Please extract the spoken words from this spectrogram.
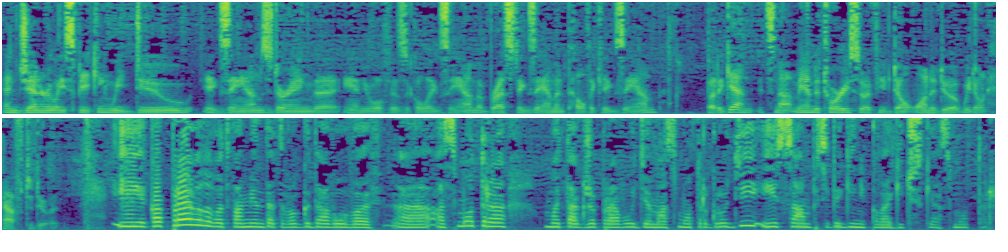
And generally speaking, we do exams during the annual physical exam, a breast exam and pelvic exam. But again, it's not mandatory, so if you don't want to do it, we don't have to do it. И, как правило, вот в момент этого годового э, осмотра мы также проводим осмотр груди и сам по себе гинекологический осмотр.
